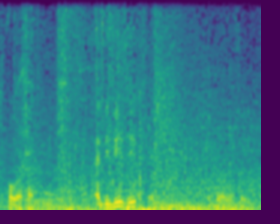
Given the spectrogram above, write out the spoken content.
tampoco es tan difícil. Es difícil, pero puedo.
